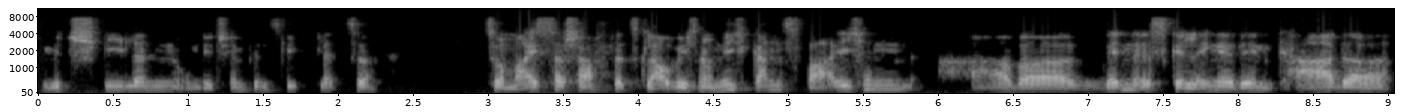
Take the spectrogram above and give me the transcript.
mitspielen, um die Champions League Plätze. Zur Meisterschaft wird es, glaube ich, noch nicht ganz weichen. Aber wenn es gelänge, den Kader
